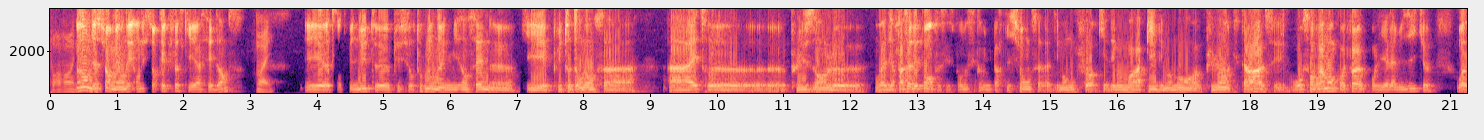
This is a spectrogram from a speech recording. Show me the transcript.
pour avoir une. Non, non, bien sûr, mais on est, on est sur quelque chose qui est assez dense. Ouais. Et euh, 30 minutes, euh, plus surtout que nous, on a une mise en scène euh, qui est plutôt tendance à, à être euh, plus dans le... On va dire... Enfin, ça dépend, parce que pour nous, c'est comme une partition, ça a des moments forts, qui a des moments rapides, des moments euh, plus lents, etc. C'est, on ressent vraiment, encore une fois, pour lier à la musique, euh, on voit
